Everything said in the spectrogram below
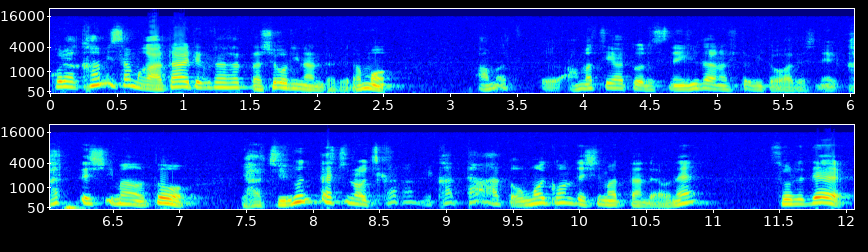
これは神様が与えてくださった勝利なんだけども、アマツヤとですね、ユダの人々はですね、勝ってしまうと、いや、自分たちの力で勝ったと思い込んでしまったんだよね。それで、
